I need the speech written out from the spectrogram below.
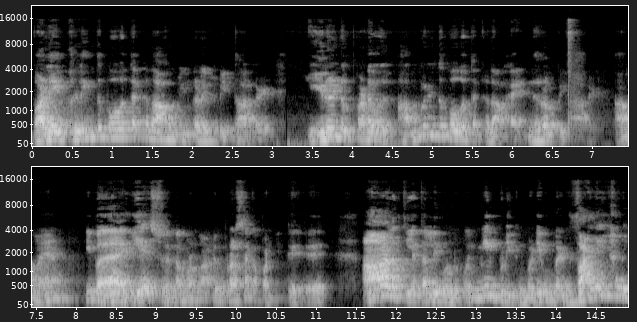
வலை கிழிந்து போகத்தக்கதாக மீன்களை பிடித்தார்கள். இரண்டு படகு அமிழ்ந்து போகத்தக்கதாக நிரப்பினார்கள். அவன் இப்ப இயேசு என்ன பண்ணாரு பிரசங்கம் பண்ணிட்டு ஆழத்துல தள்ளி கொண்டு போய் மீன் பிடிக்கும்படி உங்கள் வலைகளை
